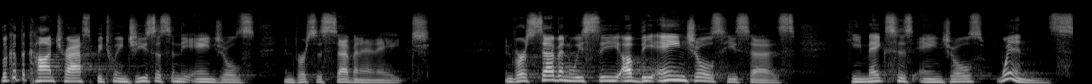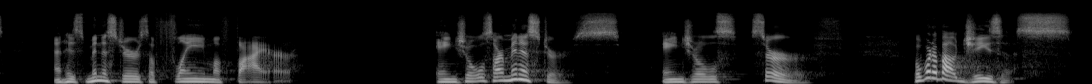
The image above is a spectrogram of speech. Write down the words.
Look at the contrast between Jesus and the angels in verses 7 and 8. In verse 7, we see of the angels, he says, he makes his angels winds and his ministers a flame of fire. Angels are ministers, angels serve. But what about Jesus?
